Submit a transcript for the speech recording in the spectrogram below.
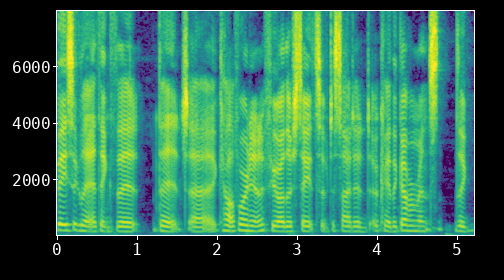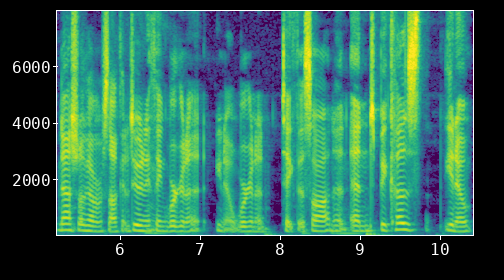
basically I think that that uh, California and a few other states have decided okay the government's the national government's not going to do anything. We're gonna you know we're gonna take this on, and and because you know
